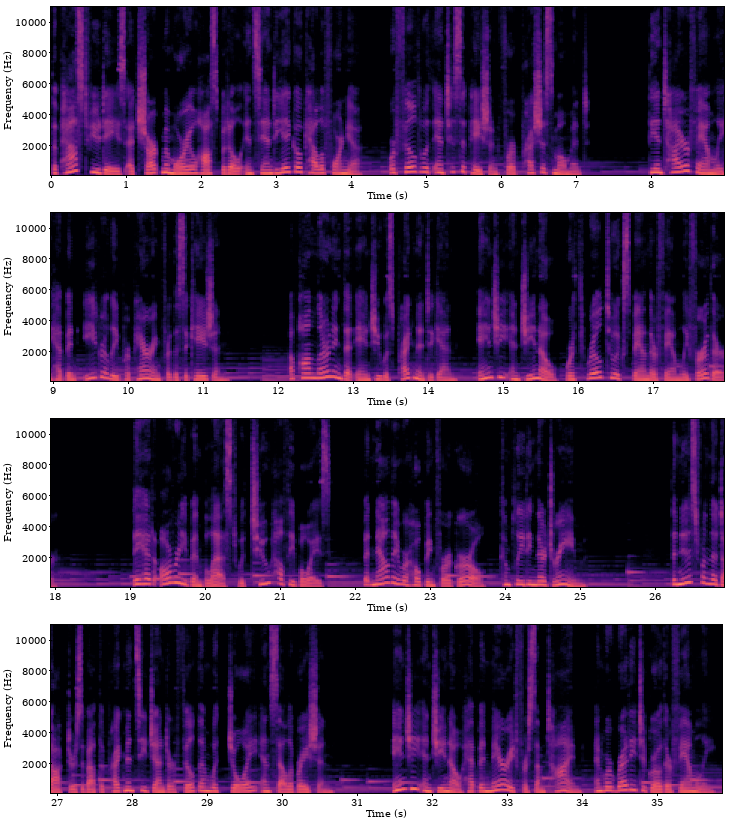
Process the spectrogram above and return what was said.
The past few days at Sharp Memorial Hospital in San Diego, California, were filled with anticipation for a precious moment. The entire family had been eagerly preparing for this occasion. Upon learning that Angie was pregnant again, Angie and Gino were thrilled to expand their family further. They had already been blessed with two healthy boys, but now they were hoping for a girl, completing their dream. The news from the doctors about the pregnancy gender filled them with joy and celebration. Angie and Gino had been married for some time and were ready to grow their family.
